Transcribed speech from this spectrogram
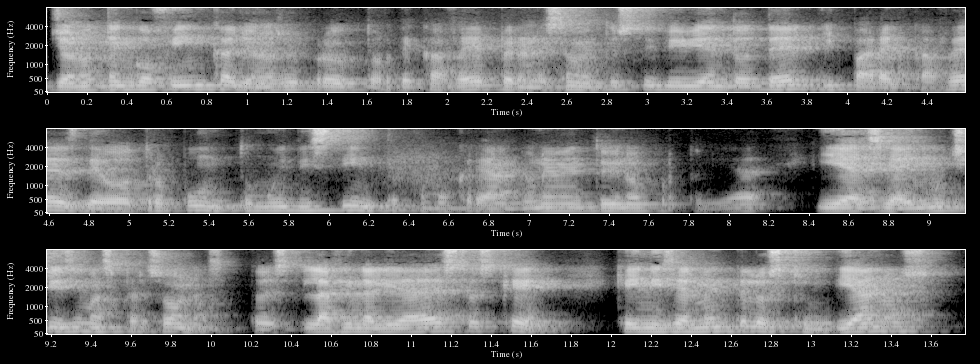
Yo no tengo finca, yo no soy productor de café, pero en este momento estoy viviendo de él y para el café desde otro punto muy distinto, como creando un evento y una oportunidad. Y así hay muchísimas personas. Entonces, la finalidad de esto es que, que inicialmente los quindianos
